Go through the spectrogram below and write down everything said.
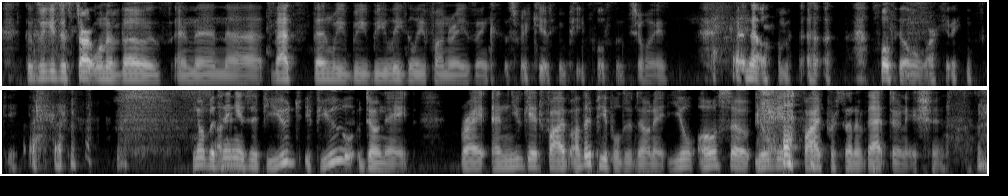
Because we could just start one of those, and then uh, that's then we we be legally fundraising because we're getting people to join an element, multi-level marketing scheme. No, but the thing is, if you if you donate, right, and you get five other people to donate, you'll also you'll get five percent of that donation,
